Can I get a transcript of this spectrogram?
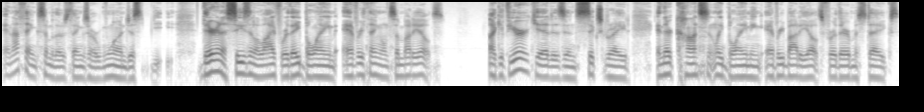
and I think some of those things are one, just they're in a season of life where they blame everything on somebody else. Like if your kid is in sixth grade and they're constantly blaming everybody else for their mistakes,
